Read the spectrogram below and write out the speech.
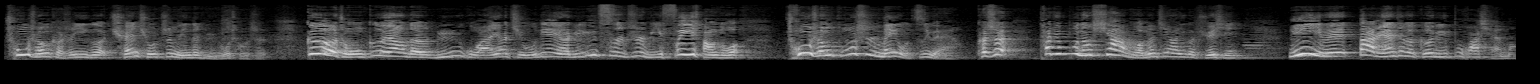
冲绳可是一个全球知名的旅游城市，各种各样的旅馆呀、酒店呀，鳞次栉比，非常多。冲绳不是没有资源啊，可是他就不能下我们这样一个决心。你以为大连这个隔离不花钱吗？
